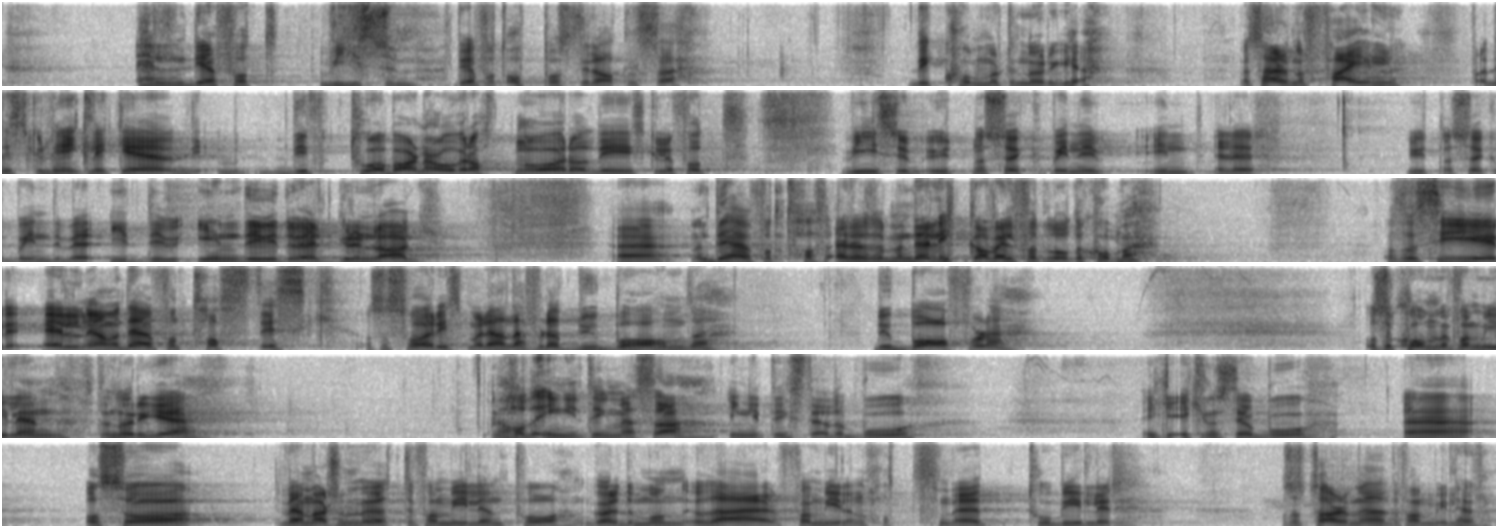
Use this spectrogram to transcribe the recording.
Ellen, de har fått visum. De har fått oppholdstillatelse. De kommer til Norge. Men så er det noe feil. De, ikke, de, to av barna er over 18 år, og de skulle fått visum uten å søke på, indiv, å søke på individuelt grunnlag. Eh, men, det er jo eller, men de har likevel fått lov til å komme. Og Så sier Ellen ja, men det er jo fantastisk. Og så svarer Ismail ja, det er fordi at du ba om det. Du ba for det. Og så kommer familien til Norge. De hadde ingenting med seg, ingenting sted å bo. Ikke, ikke noe sted å bo. Eh, og så, Hvem er det som møter familien på Gardermoen? Jo, det er familien Hott med to biler. Og så tar de med denne familien.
